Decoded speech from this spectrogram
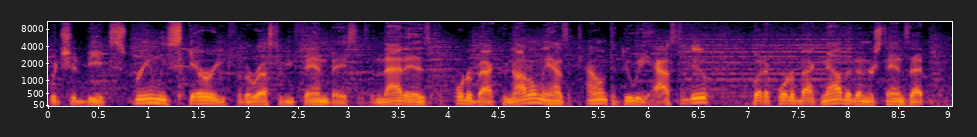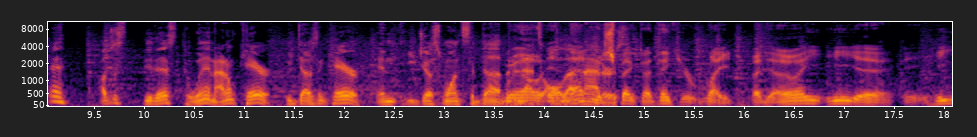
which should be extremely scary for the rest of you fan bases. And that is a quarterback who not only has the talent to do what he has to do, but a quarterback now that understands that, eh, I'll just do this to win. I don't care. He doesn't care, and he just wants the dub, well, and that's all in that, that matters. respect, I think you're right. But uh, he he, uh, he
